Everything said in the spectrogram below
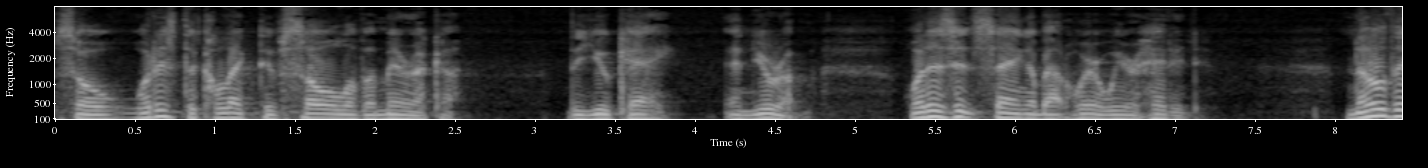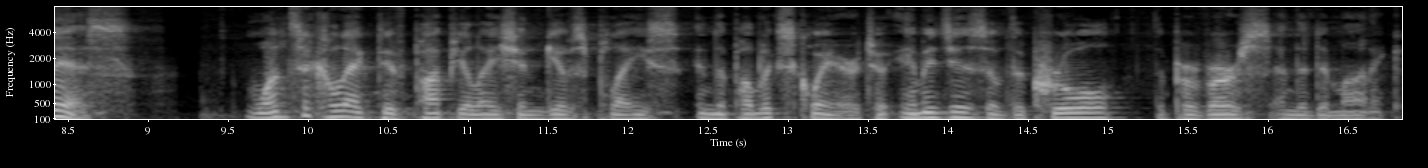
So, what is the collective soul of America, the UK, and Europe? What is it saying about where we are headed? Know this once a collective population gives place in the public square to images of the cruel, the perverse, and the demonic,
